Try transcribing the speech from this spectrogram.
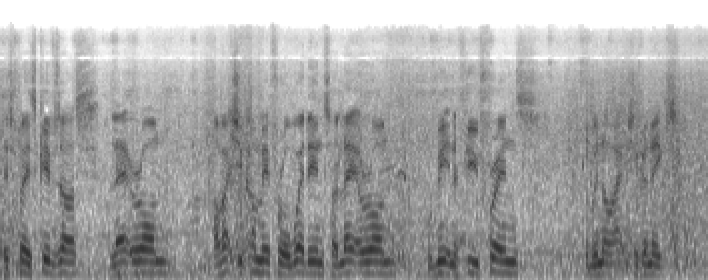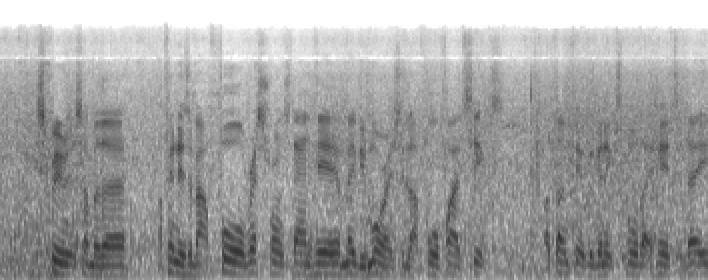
this place gives us later on. I've actually come here for a wedding, so later on we're meeting a few friends. So we're not actually going to ex experience some of the. I think there's about four restaurants down here, maybe more actually, like four, five, six. I don't think we're going to explore that here today.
